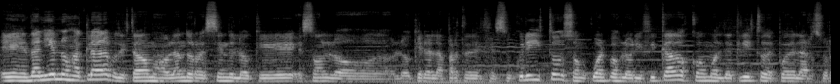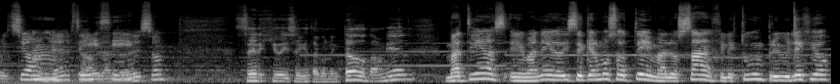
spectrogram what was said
Eh, Daniel nos aclara, porque estábamos hablando recién de lo que son lo, lo que era la parte de Jesucristo, son cuerpos glorificados como el de Cristo después de la resurrección, Mm, ¿eh? Sí, hablando sí. de eso. Sergio dice que está conectado también. Matías eh, Vanega dice, qué hermoso tema, Los Ángeles, tuve un privilegio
